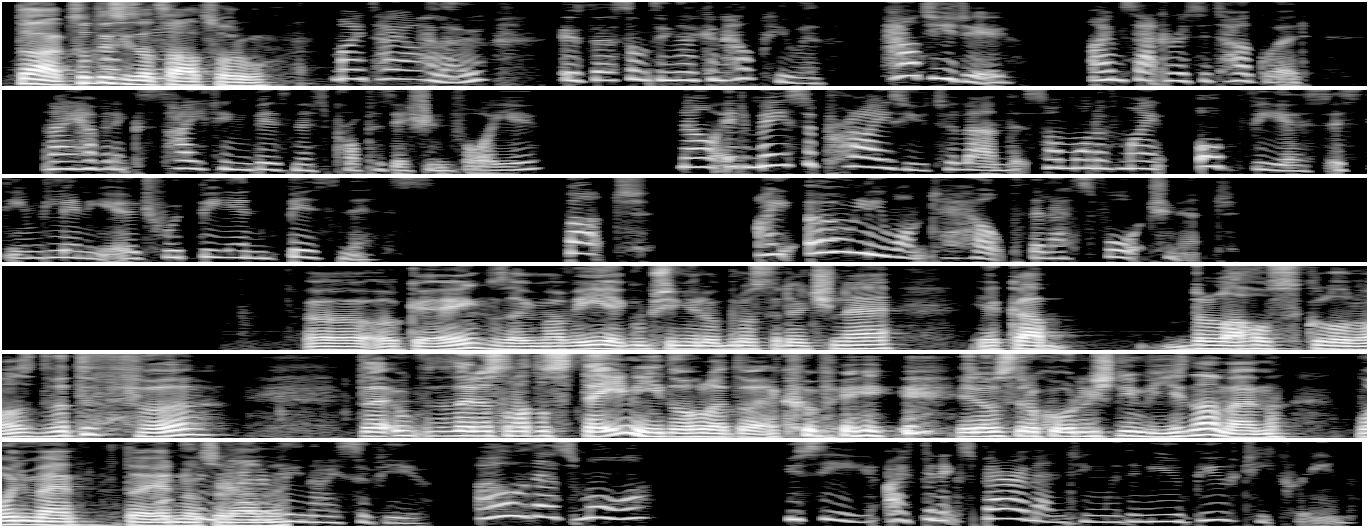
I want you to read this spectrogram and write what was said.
Tak, co ty si za cácoru? Hello, is there something I can help you with? How do you do? I'm Saccharissa Tugwood, and I have an exciting business proposition for you. Now, it may surprise you to learn that someone of my obvious esteemed lineage would be in business. But I only want to help the less fortunate. Uh, OK, zajímavý, jak upřímně dobrosrdečné, jaká blahosklonost, WTF, to je, to je doslova to stejný tohleto, jakoby, jenom s trochu odlišným významem. Pojďme, to je jedno, co dáme. Oh, there's more. You see, I've been experimenting with a new beauty cream.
